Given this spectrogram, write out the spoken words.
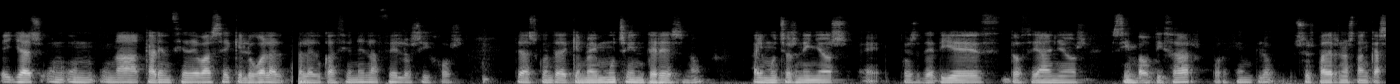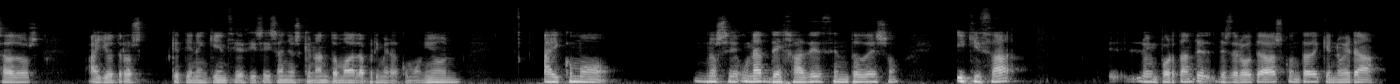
ya es una carencia de base que luego a la, a la, educación en la fe los hijos te das cuenta de que no hay mucho interés, ¿no? Hay muchos niños eh, pues de 10, 12 años sin bautizar, por ejemplo, sus padres no están casados, hay otros que tienen 15, 16 años que no han tomado la primera comunión, hay como, no sé, una dejadez en todo eso y quizá eh, lo importante, desde luego te das cuenta de que no era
